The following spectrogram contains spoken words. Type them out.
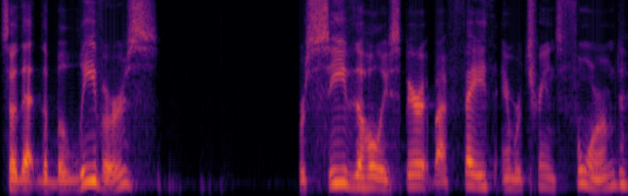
So that the believers received the Holy Spirit by faith and were transformed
